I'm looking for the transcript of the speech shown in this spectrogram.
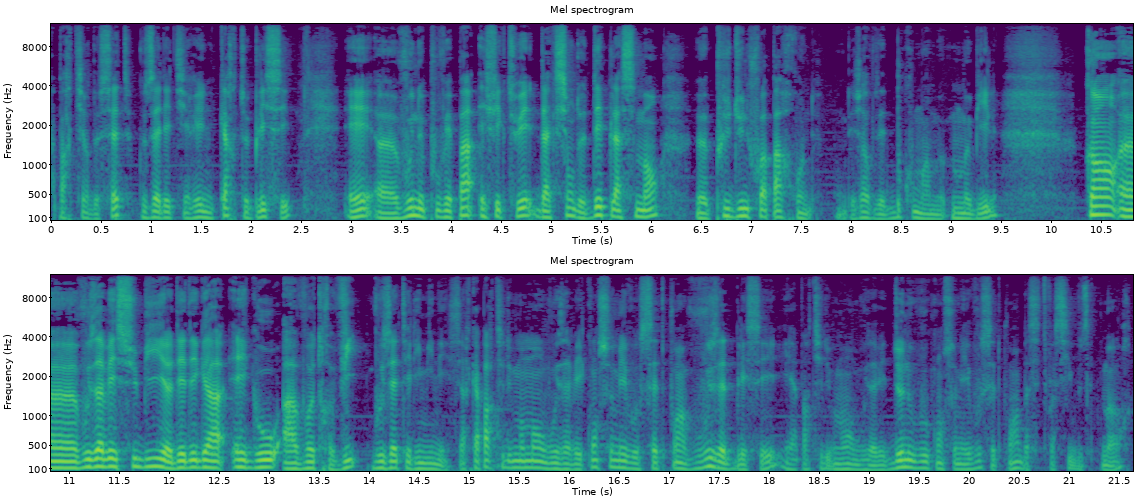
à partir de 7, vous allez tirer une carte blessée et euh, vous ne pouvez pas effectuer d'action de déplacement euh, plus d'une fois par round. Donc déjà, vous êtes beaucoup moins mobile. Quand euh, vous avez subi des dégâts égaux à votre vie, vous êtes éliminé. C'est-à-dire qu'à partir du moment où vous avez consommé vos 7 points, vous êtes blessé, et à partir du moment où vous avez de nouveau consommé vos 7 points, bah, cette fois-ci vous êtes mort.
